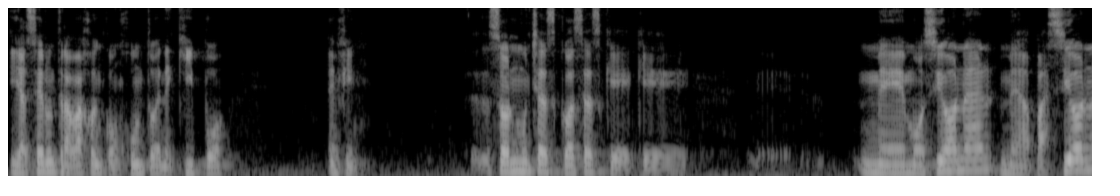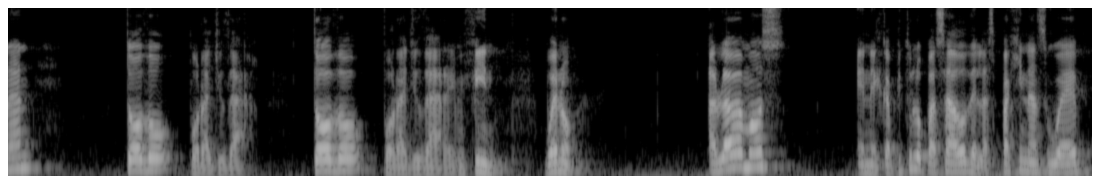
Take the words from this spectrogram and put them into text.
y hacer un trabajo en conjunto, en equipo, en fin. Son muchas cosas que, eh, me emocionan, me apasionan, todo por ayudar, todo por ayudar, en fin. Bueno, hablábamos en el capítulo pasado de las páginas web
